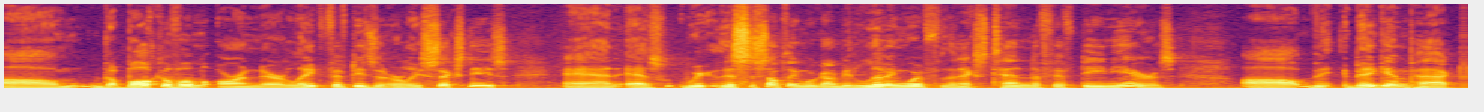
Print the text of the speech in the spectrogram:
Um, the bulk of them are in their late 50s and early 60s. And as we, this is something we're going to be living with for the next 10 to 15 years, uh, the big impact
